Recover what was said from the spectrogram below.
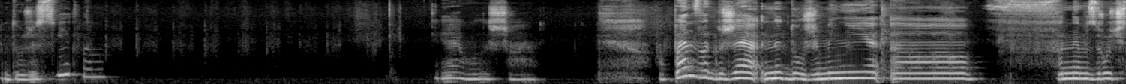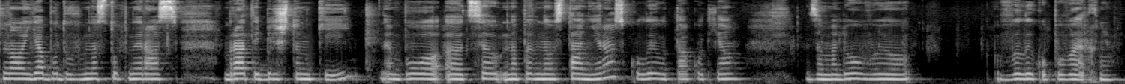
дуже світлим, я його лишаю. А пензлик вже не дуже. Мені е, ним зручно, я буду в наступний раз брати більш тонкий, бо е, це, напевне, останній раз, коли отак от я замальовую велику поверхню.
